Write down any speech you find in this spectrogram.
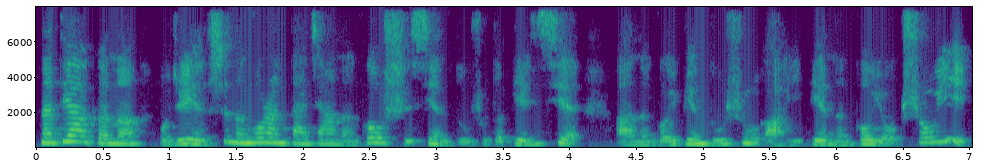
那第二个呢，我觉得也是能够让大家能够实现读书的变现啊，能够一边读书啊，一边能够有收益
